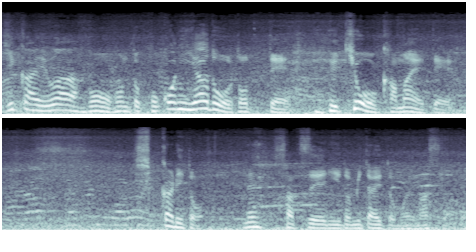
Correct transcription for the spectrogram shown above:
次回はもう本当ここに宿を取って 今日構えてしっかりとね撮影に挑みたいと思いますので、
